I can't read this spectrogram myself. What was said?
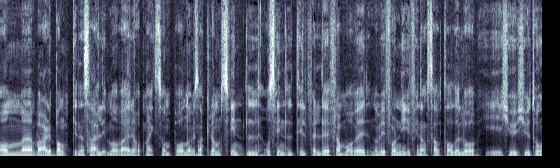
om eh, hva er det bankene særlig må være oppmerksom på når vi snakker om svindel og svindeltilfeller framover, når vi får ny finansavtalelov i 2022?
